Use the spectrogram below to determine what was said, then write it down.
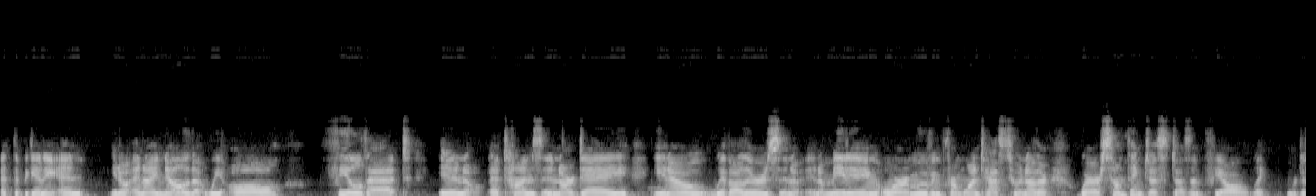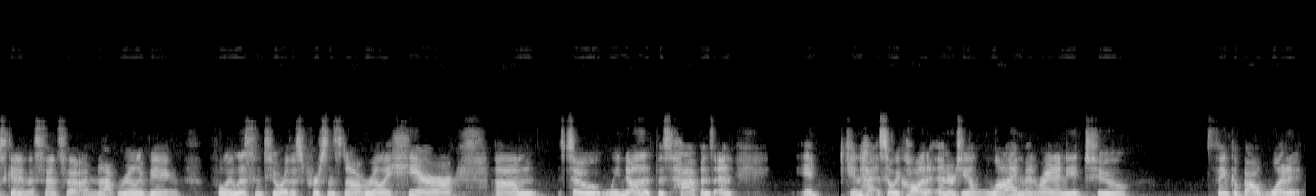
at the beginning and you know and I know that we all feel that in at times in our day, you know, with others in a, in a meeting or moving from one task to another, where something just doesn't feel like we're just getting the sense that I'm not really being fully listened to, or this person's not really here. Um, so we know that this happens, and it can. Ha- so we call it energy alignment, right? I need to think about what it,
